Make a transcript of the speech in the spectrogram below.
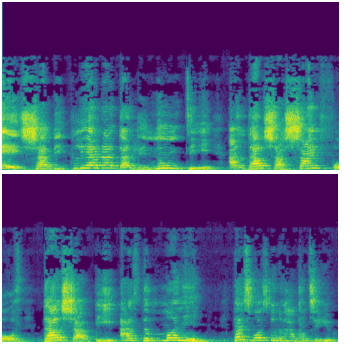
age shall be clearer than the noonday, and thou shalt shine forth, thou shalt be as the morning. That's what's going to happen to you.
